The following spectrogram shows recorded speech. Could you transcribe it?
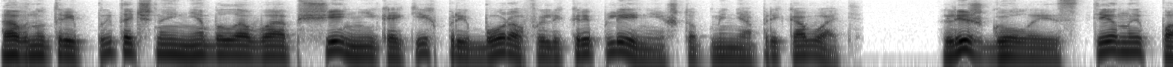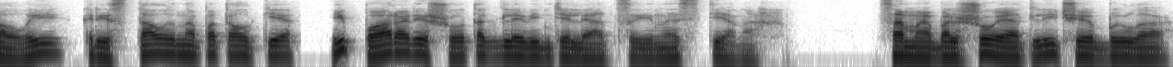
а внутри пыточной не было вообще никаких приборов или креплений, чтоб меня приковать. Лишь голые стены, полы, кристаллы на потолке и пара решеток для вентиляции на стенах. Самое большое отличие было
